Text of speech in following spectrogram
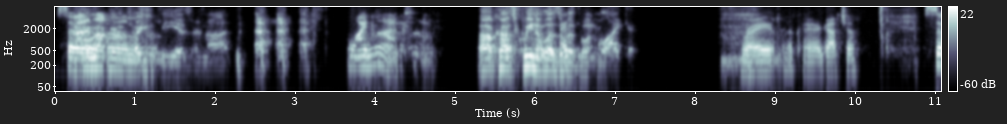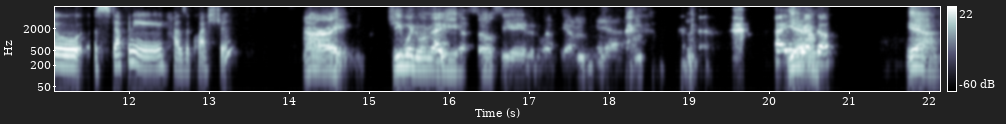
So I'm not going to um, tell you if he is or not. why not? Oh, because Queen Elizabeth wouldn't like it. Right. Okay, I gotcha. So Stephanie has a question. All right. She wouldn't want to be associated with him. Yeah. Hi, Yeah. Brenda. Yeah.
